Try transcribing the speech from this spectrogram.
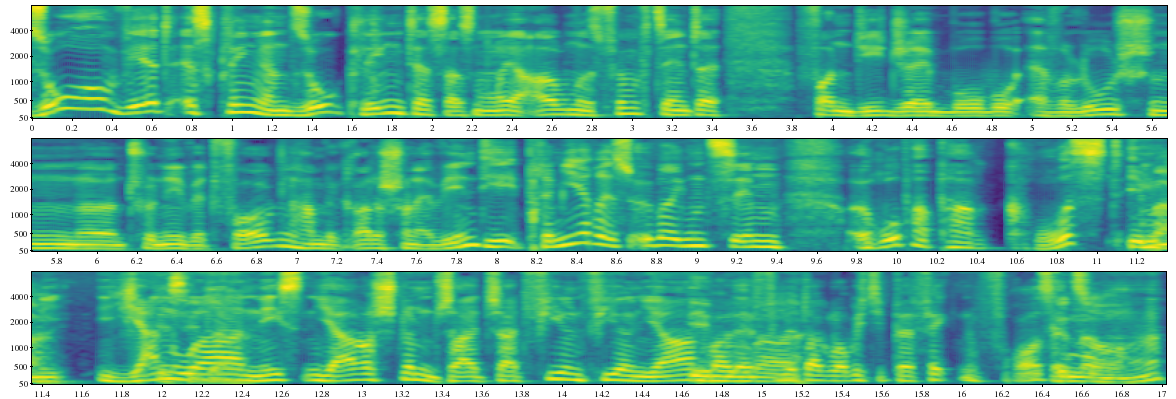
So wird es klingen. So klingt es. Das neue Album, das 15. von DJ Bobo Evolution. Äh, Tournee wird folgen, haben wir gerade schon erwähnt. Die Premiere ist übrigens im Europapark Rust Immer im ist Januar nächsten Jahres. Stimmt, seit, seit vielen, vielen Jahren, weil er Immer. findet da, glaube ich, die perfekten Voraussetzungen. Genau, Ne?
